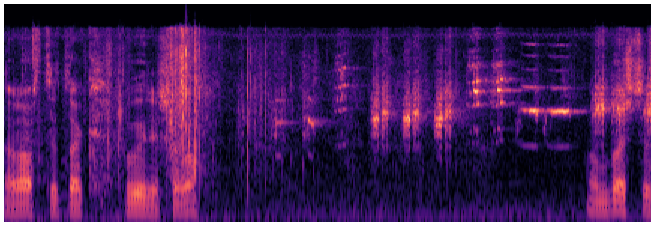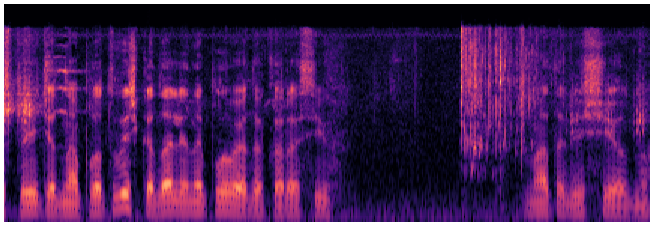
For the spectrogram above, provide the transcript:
Раз ти так вирішила. Вон бачите, стоїть одна плотвичка, далі не пливе до карасів. На тобі ще одну.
